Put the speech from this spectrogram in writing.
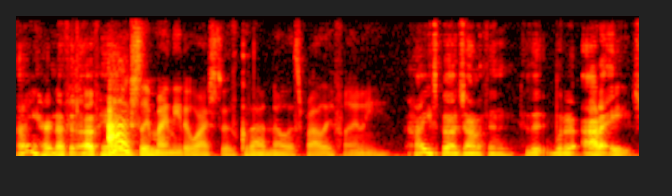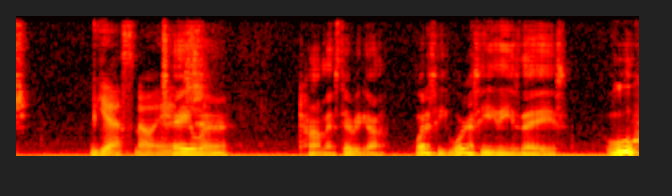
I ain't heard nothing of him. I actually might need to watch this because I know it's probably funny. How you spell Jonathan? Is it with an out of H? Yes, no H. Taylor Thomas. There we go. What is he? Where is he these days? Ooh,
